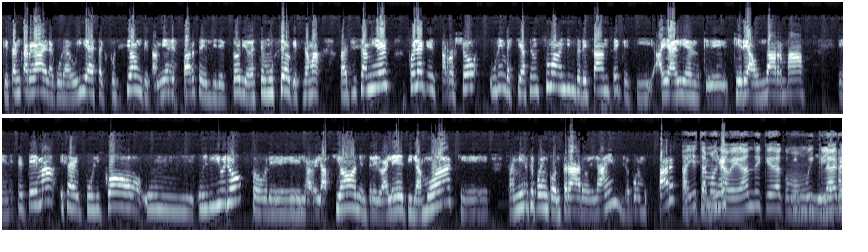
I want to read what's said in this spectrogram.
que está encargada de la curaduría de esta exposición, que también es parte del directorio de este museo que se llama Patricia Miers, fue la que desarrolló una investigación sumamente interesante que si hay alguien que quiere ahondar más en este tema. Ella publicó un, un libro sobre la relación entre el ballet y la moda que también se puede encontrar online, lo pueden buscar. Ahí estamos navegando y queda como muy claro,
